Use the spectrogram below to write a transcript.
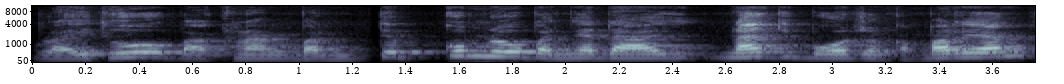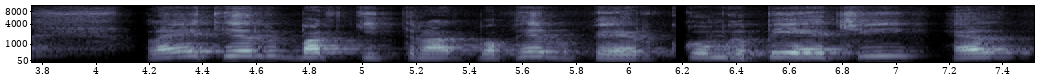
Ulai itu baknang ban tip kumno ban nyada nagi bo jong kamar yang laitir e bat kitnat bapher bapher kum ke PHE, health,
